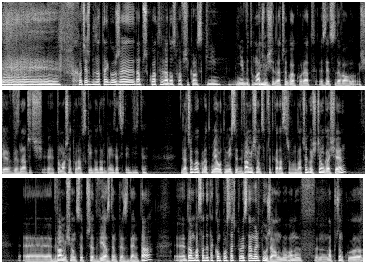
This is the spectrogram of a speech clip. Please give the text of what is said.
Eee, Chociażby dlatego, że na przykład Radosław Sikorski nie wytłumaczył Hmm. się, dlaczego akurat zdecydował się wyznaczyć e, Tomasza Turawskiego do organizacji tej wizyty. Dlaczego akurat miało to miejsce dwa miesiące przed katastrofą? Dlaczego ściąga się e, dwa miesiące przed wyjazdem prezydenta e, do ambasady taką postać, która jest na emeryturze? On, on w, na początku lat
